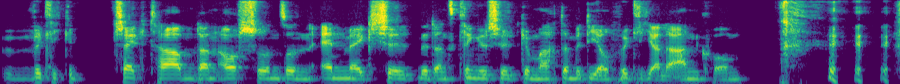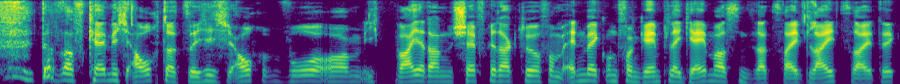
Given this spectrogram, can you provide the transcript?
wirklich gecheckt haben, dann auch schon so ein NMAC-Schild mit ans Klingelschild gemacht, damit die auch wirklich alle ankommen. das das kenne ich auch tatsächlich, auch wo ähm, ich war ja dann Chefredakteur vom NMAC und von Gameplay Gamers in dieser Zeit gleichzeitig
